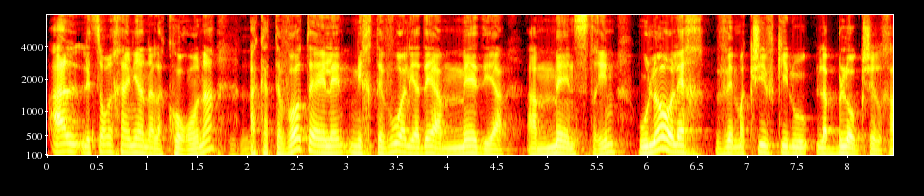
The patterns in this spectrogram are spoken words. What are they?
על, לצורך העניין, על הקורונה, הכתבות האלה נכתבו על ידי המדיה, המיינסטרים, הוא לא הולך ומקשיב כאילו לבלוג שלך,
